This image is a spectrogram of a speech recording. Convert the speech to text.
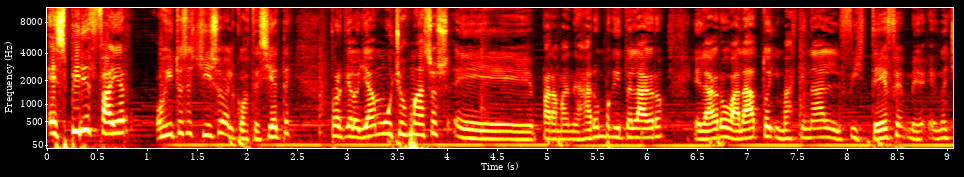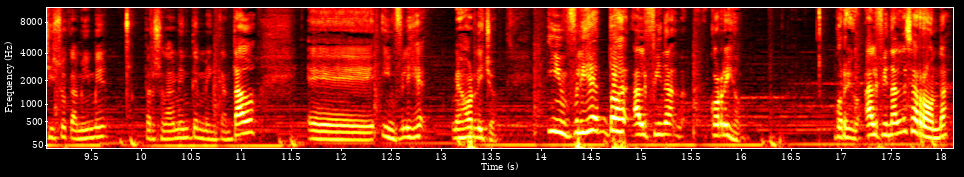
Spirit Fire Ojito ese hechizo, el coste 7, porque lo llevan muchos mazos eh, para manejar un poquito el agro, el agro barato y más que nada el Fistef, es un hechizo que a mí me, personalmente me ha encantado. Eh, inflige, mejor dicho, inflige dos al final, corrijo, corrijo, al final de esa ronda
